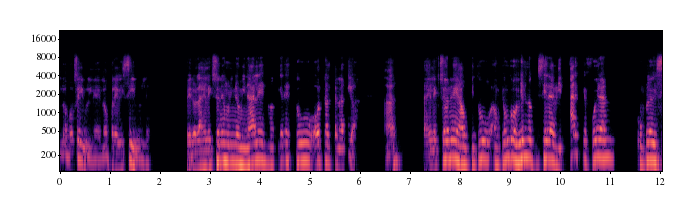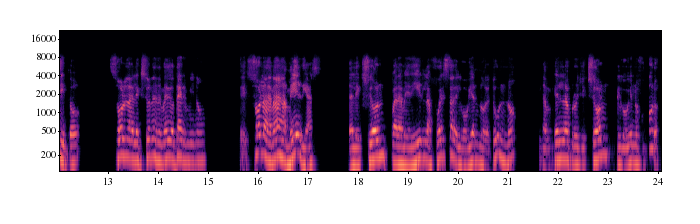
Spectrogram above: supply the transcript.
lo posible, lo previsible. Pero las elecciones uninominales no tienes tú otra alternativa. ¿ah? Las elecciones, aunque, tú, aunque un gobierno quisiera evitar que fueran un plebiscito, son las elecciones de medio término, eh, son además a medias la elección para medir la fuerza del gobierno de turno y también la proyección del gobierno futuro.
